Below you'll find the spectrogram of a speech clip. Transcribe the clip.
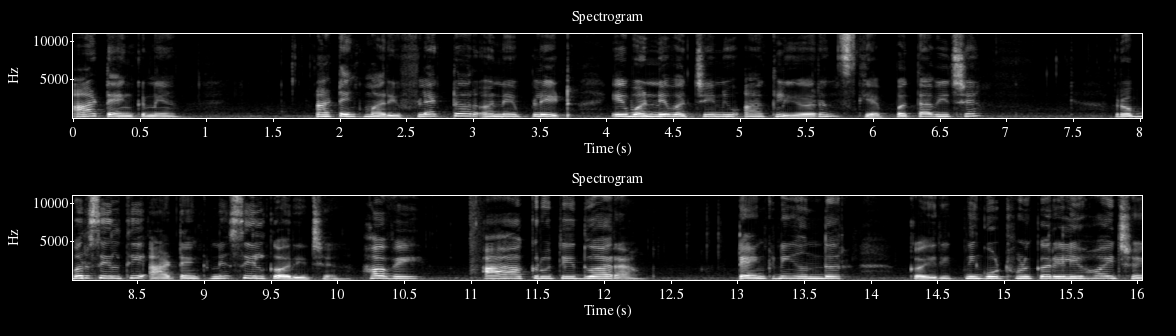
આ ટેન્કને, આ ટેન્કમાં રિફ્લેક્ટર અને પ્લેટ એ બંને વચ્ચેનું આ ક્લિયરન્સ ગેપ બતાવી છે. રબર સીલથી આ ટેન્કને સીલ કરી છે. હવે આ આકૃતિ દ્વારા ટેન્કની અંદર કઈ રીતની ગોઠવણ કરેલી હોય છે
